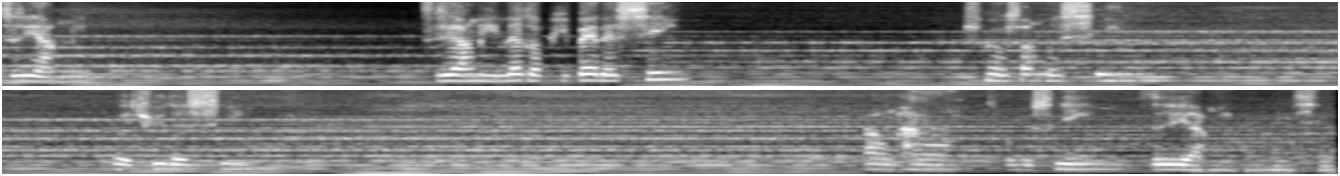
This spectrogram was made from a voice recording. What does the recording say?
滋养你，滋养你那个疲惫的心、受伤的心、委屈的心，让它重新滋养你的内心，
